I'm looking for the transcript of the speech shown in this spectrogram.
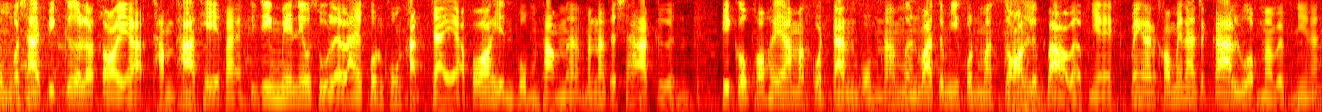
ผมก็ใช้ฟิกเกอร์แล้วต่อยอะทำท่าเทไป จริงๆเมนเอลสูตรหลาย ๆ คนคงขัดใจอะเพราะว่าเห็นผมทำนะ มันน่าจะช้าเกินพี่กบเขาพยายามมากดดันผมนะ เหมือนว่าจะมีคนมาซ้อนหรือเปล่าแบบนี้ ไม่งั้นเขาไม่น่าจะกล้ารวบมาแบบนี้นะ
